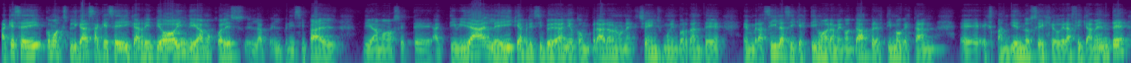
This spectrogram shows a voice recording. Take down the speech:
a qué se, cómo explicás a qué se dedica Ripio hoy, digamos, cuál es el principal digamos, este, actividad. Leí que a principio de año compraron un exchange muy importante en Brasil, así que estimo, ahora me contabas, pero estimo que están eh, expandiéndose geográficamente.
